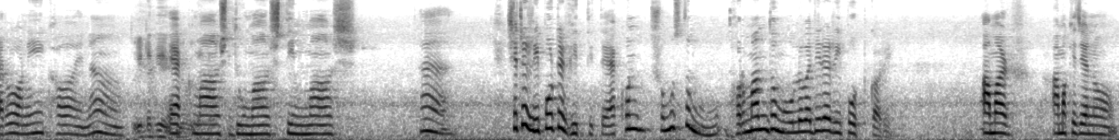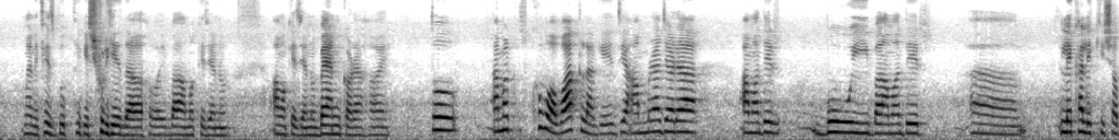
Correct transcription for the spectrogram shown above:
আরও অনেক হয় না। এক মাস দু মাস তিন মাস হ্যাঁ। সেটা রিপোর্টের ভিত্তিতে। এখন সমস্ত ধর্মান্ধ মৌলবাদীরা রিপোর্ট করে। আমার, আমাকে যেন মানে ফেসবুক থেকে সরিয়ে দেওয়া হয় বা আমাকে যেন আমাকে যেন ব্যান করা হয়। তো আমার খুব অবাক লাগে যে আমরা যারা আমাদের বই বা আমাদের লেখালেখি সব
